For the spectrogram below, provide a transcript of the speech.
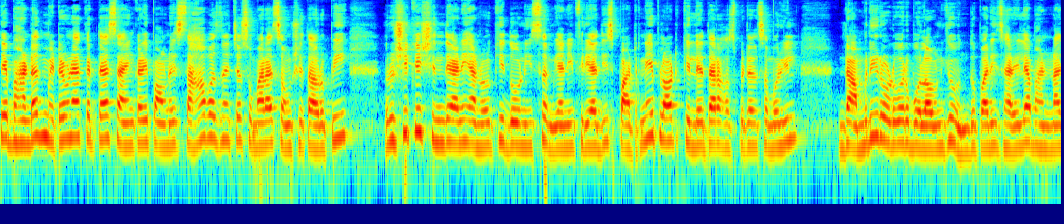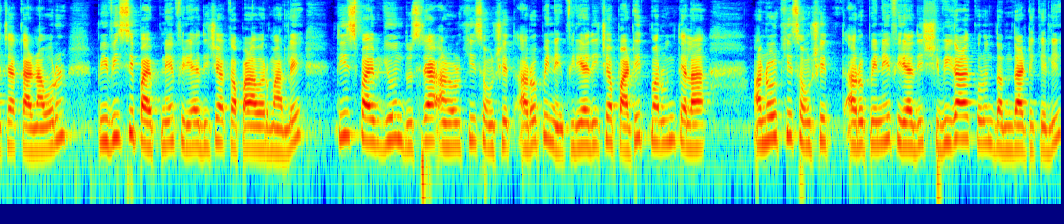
ते भांडण मिटवण्याकरिता सायंकाळी पावणे सहा वाजण्याच्या सुमारास संशयित आरोपी ऋषिकेश शिंदे आणि अनोळखी दोन इसम यांनी फिर्यादीस पाटणे प्लॉट किल्लेदार हॉस्पिटलसमोरील डांबरी रोडवर बोलावून घेऊन दुपारी झालेल्या भांडणाच्या कारणावरून पी व्ही सी पाईपने फिर्यादीच्या कपाळावर मारले. तीच पाईप घेऊन दुसऱ्या अनोळखी संशयित आरोपीने फिर्यादीच्या पाठीत मारून त्याला अनोळखी संशयित आरोपीने फिर्यादी शिवीगाळ करून दमदाटी केली.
